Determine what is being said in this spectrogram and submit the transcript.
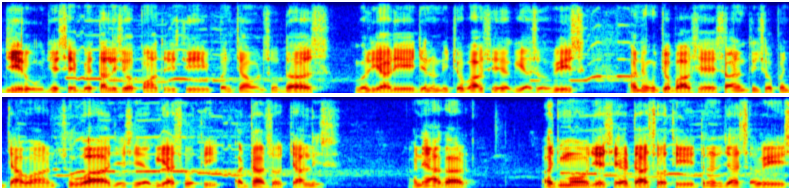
જીરું, જે છે બેતાલીસો પાંત્રીસથી પંચાવનસો દસ. વરિયાળી, જેનો નીચો ભાવ છે અગિયારસો વીસ અને ઊંચો ભાવ છે સાડત્રીસો પંચાવન. સુવા, જે છે અગિયારસોથી અઢારસો ચાલીસ. અને આગળ અજમો, જે છે અઢારસોથી ત્રણ હજાર છવ્વીસ.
